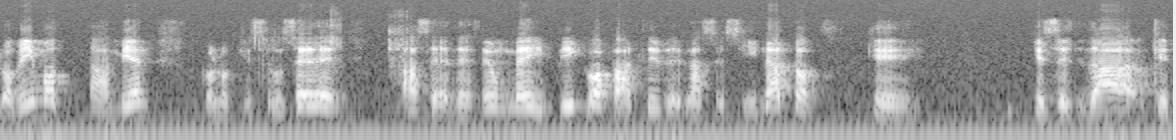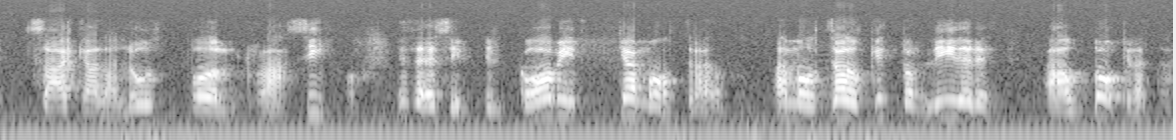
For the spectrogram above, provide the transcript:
lo vimos también con lo que sucede hace desde un mes y pico a partir del asesinato que, que se da, que saca a la luz todo el racismo. Es decir, el COVID que ha mostrado, ha mostrado que estos líderes autócratas,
